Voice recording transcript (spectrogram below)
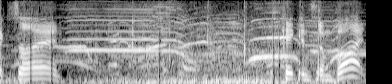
Excellent. Kicking some butt.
